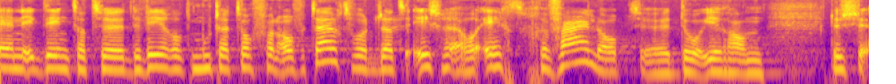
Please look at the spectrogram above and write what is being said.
En ik denk dat uh, de wereld moet daar toch van overtuigd worden... dat Israël echt gevaar loopt uh, door Iran. Dus uh,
